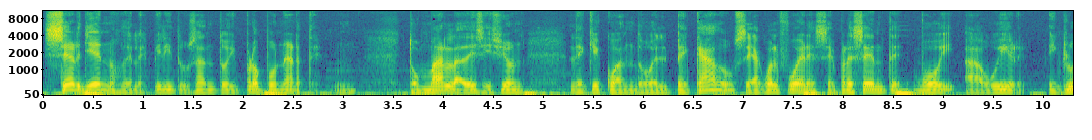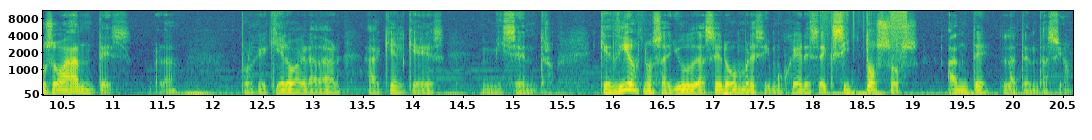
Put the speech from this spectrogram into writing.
ser llenos del Espíritu Santo y proponerte, tomar la decisión de que cuando el pecado, sea cual fuere, se presente, voy a huir, incluso antes, ¿verdad? Porque quiero agradar a aquel que es mi centro. Que Dios nos ayude a ser hombres y mujeres exitosos ante la tentación.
